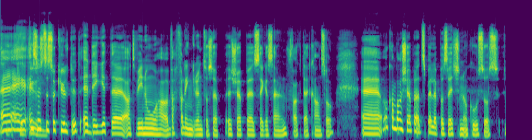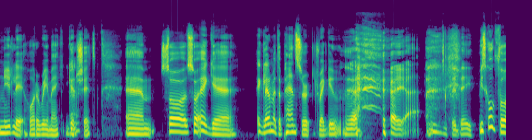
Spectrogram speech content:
Eh, Jeg, jeg, syns det så kult ut. Jeg digget det at vi nå har i hvert fall ingen grunn til å kjøpe, kjøpe Sega Saturn. Fuck that console. Eh, og kan bare kjøpe dette spillet på Switchen og kose oss. Nydelig HD remake. Good shit. Eh, så, så jeg eh, Jeg gleder meg til Panzer Dragoon. Ja. ja. Det er digg. Vi skal òg få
